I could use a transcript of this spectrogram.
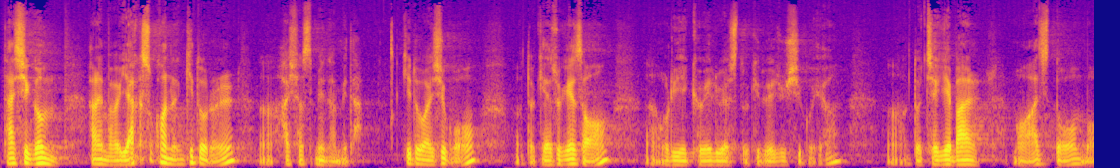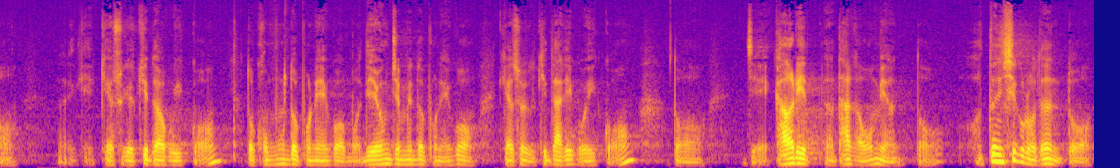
다시금 하나님 앞에 약속하는 기도를 어, 하셨으면 합니다. 기도하시고 어, 또 계속해서 어, 우리의 교회를 위해서도 기도해 주시고요. 어, 또 재개발 뭐 아직도 뭐 계속해서 기도하고 있고 또 공문도 보내고 뭐 내용 증명도 보내고 계속 기다리고 있고 또 이제 가을이 다가오면 또 어떤 식으로든 또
